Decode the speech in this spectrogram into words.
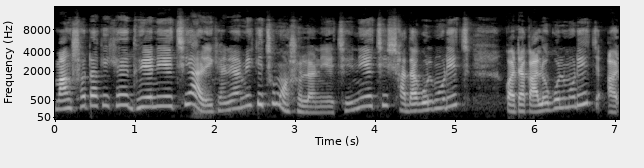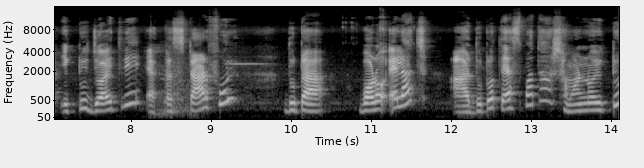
মাংসটাকে এখানে ধুয়ে নিয়েছি আর এখানে আমি কিছু মশলা নিয়েছি। নিয়েছি সাদা গোলমরিচ কয়টা কালো গোলমরিচ আর একটু জয়ত্রী, একটা স্টার ফুল, দুটা বড় এলাচ আর দুটো তেজপাতা, সামান্য একটু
